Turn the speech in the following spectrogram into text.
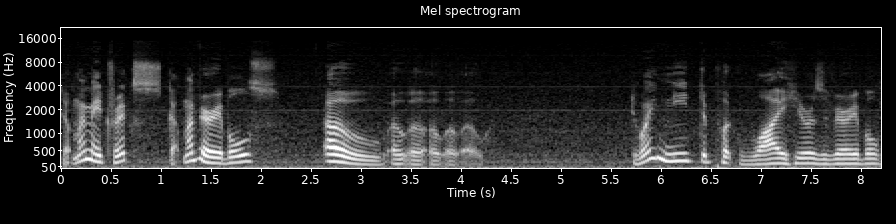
Got my matrix, got my variables. Oh, oh, oh, oh, oh, oh. Do I need to put y here as a variable?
